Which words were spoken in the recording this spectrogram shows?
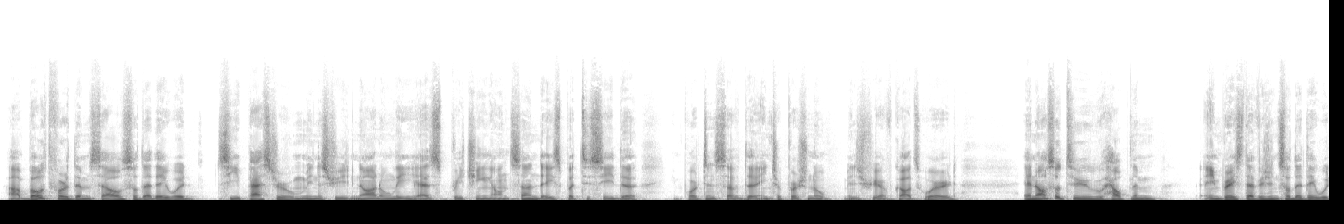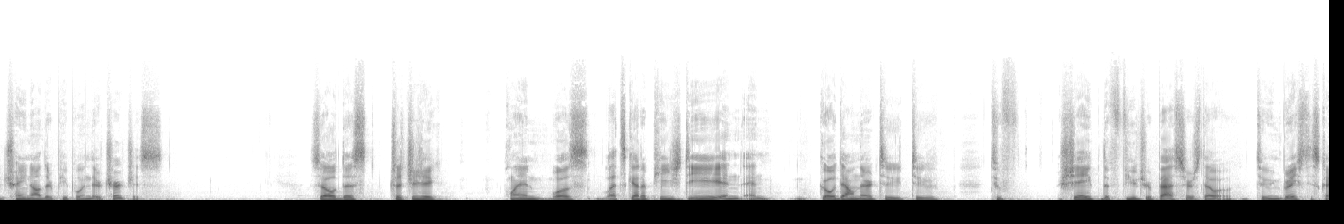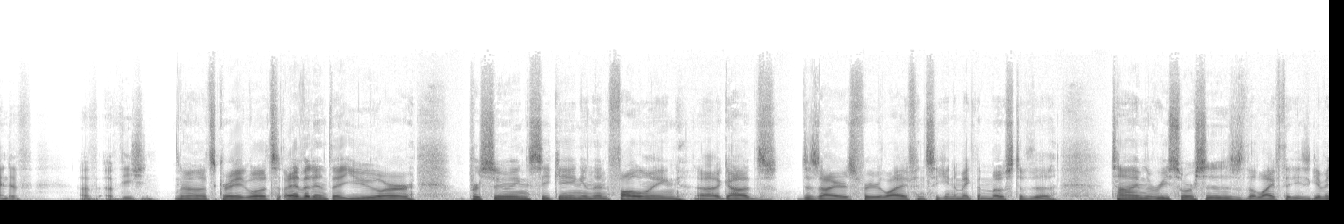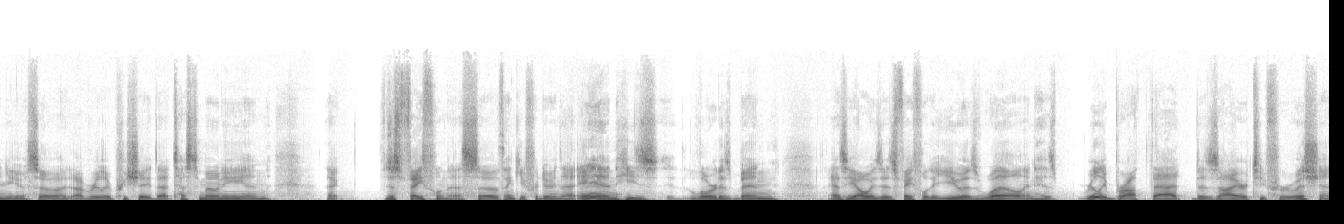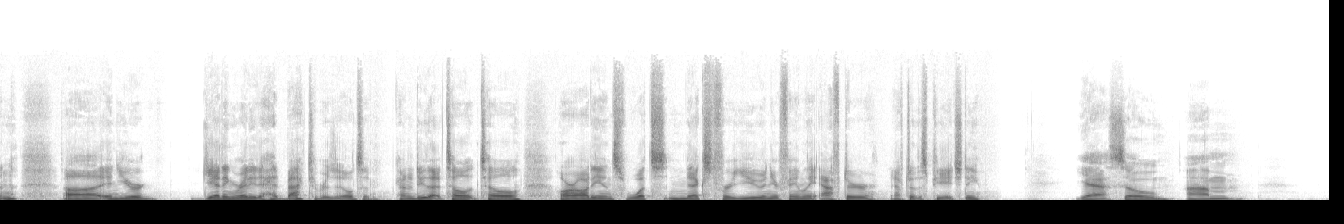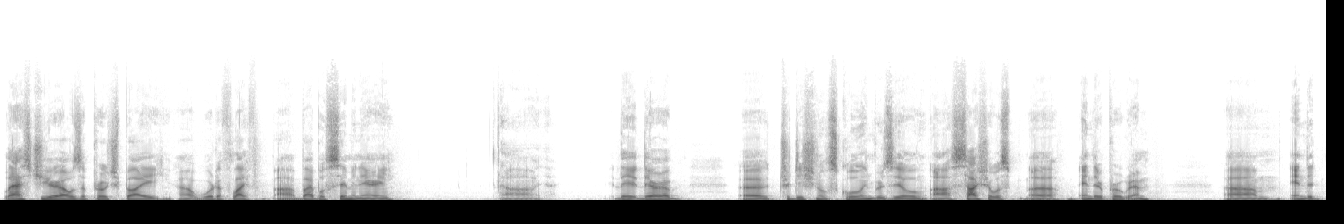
uh, both for themselves, so that they would see pastoral ministry not only as preaching on Sundays, but to see the importance of the interpersonal ministry of God's word, and also to help them embrace that vision so that they would train other people in their churches. So this strategic plan was let's get a PhD and and go down there to to to shape the future pastors that to embrace this kind of of, of vision. No, that's great. Well, it's evident that you are pursuing, seeking, and then following uh, God's desires for your life and seeking to make the most of the time, the resources, the life that He's given you. So I, I really appreciate that testimony and that just faithfulness. So thank you for doing that. And He's Lord has been, as He always is, faithful to you as well, in has really brought that desire to fruition. Uh, and you're getting ready to head back to Brazil to kind of do that. Tell tell our audience what's next for you and your family after after this PhD. Yeah. So um, last year I was approached by uh, Word of Life uh, Bible Seminary. Uh, they they're a, a, traditional school in Brazil. Uh, Sasha was uh, in their program. Um, in the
